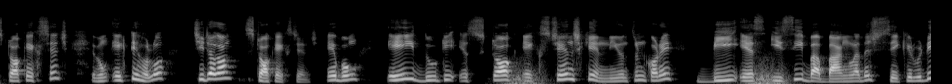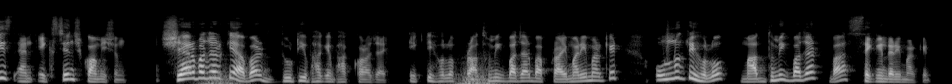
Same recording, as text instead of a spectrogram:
স্টক এক্সচেঞ্জ এবং একটি হলো চিটাগং স্টক এক্সচেঞ্জ এবং এই দুটি স্টক এক্সচেঞ্জকে নিয়ন্ত্রণ করে বিএসইসি বা Bangladesh securities and exchange commission share বাজারকে আবার দুটি ভাগে ভাগ করা যায়। একটি হলো প্রাথমিক বাজার বা প্রাইমারি মার্কেট, অন্যটি হলো মাধ্যমিক বাজার বা সেকেন্ডারি মার্কেট।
